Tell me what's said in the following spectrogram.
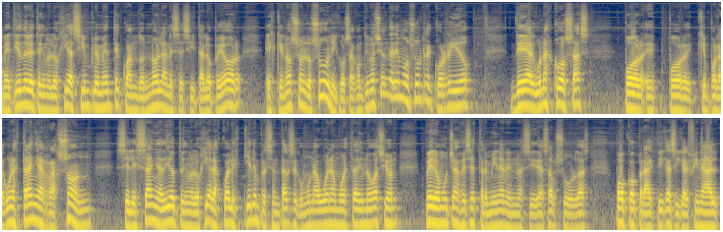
Metiéndole tecnología simplemente cuando no la necesita. Lo peor es que no son los únicos. A continuación daremos un recorrido de algunas cosas por, eh, por- que por alguna extraña razón se les ha añadido tecnología a las cuales quieren presentarse como una buena muestra de innovación, pero muchas veces terminan en unas ideas absurdas, poco prácticas y que al final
